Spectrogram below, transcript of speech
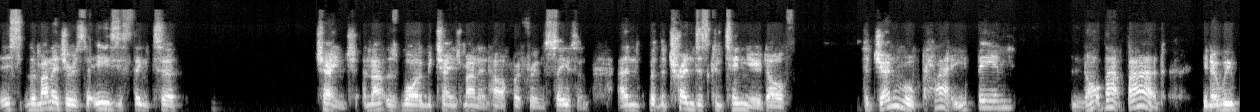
it's, the manager is the easiest thing to change, and that was why we changed Manning halfway through the season. And but the trend has continued of the general play being not that bad. You know, we've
